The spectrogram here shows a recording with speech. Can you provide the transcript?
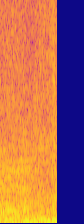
Yeah.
